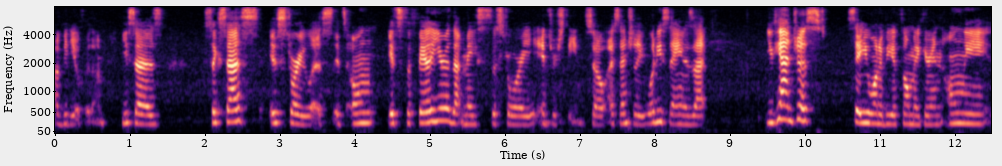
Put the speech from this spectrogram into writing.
a video for them. He says, Success is storyless. It's own it's the failure that makes the story interesting. So essentially what he's saying is that you can't just say you want to be a filmmaker and only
